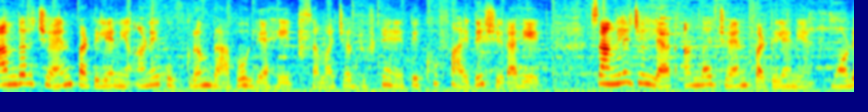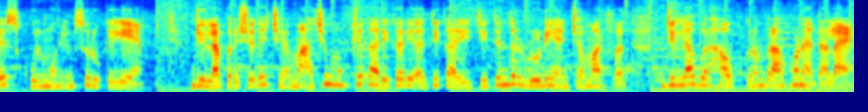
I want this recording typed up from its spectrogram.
आमदार जयंत पाटील यांनी अनेक उपक्रम राबवले आहेत. समाजाच्या दृष्टीने ते खूप फायदेशीर आहेत. सांगली जिल्ह्यात आमदार जयंत पाटील यांनी मॉडेल स्कूल मोहीम सुरू केली आहे. जिल्हा परिषदेचे माजी मुख्य कार्यकारी अधिकारी जितेंद्र रुडी यांच्यामार्फत जिल्हाभर हा उपक्रम राबवण्यात आला आहे.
